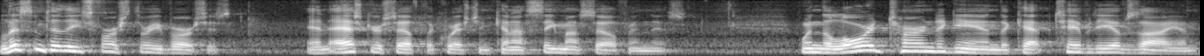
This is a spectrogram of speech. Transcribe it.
Listen to these first three verses and ask yourself the question Can I see myself in this? When the Lord turned again the captivity of Zion,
